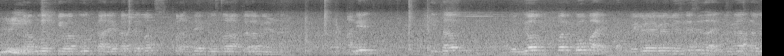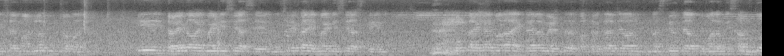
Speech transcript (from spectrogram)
प्रमुख किंवा बूथ कार्यकर्ते पण प्रत्येक बूथवर आपल्याला मिळणार. आणि इथं उद्योग पण खूप आहे. वेगळे वेगळे बिझनेसेस आहेत. तुम्ही आता विषय मांडला तुमच्या भाषेत की Talegaon M I D C असेल दुसरे काय एम आय डी सी असतील खूप काय काय मला ऐकायला मिळतं. पत्रकार जेव्हा नसतील तेव्हा तुम्हाला मी सांगतो.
